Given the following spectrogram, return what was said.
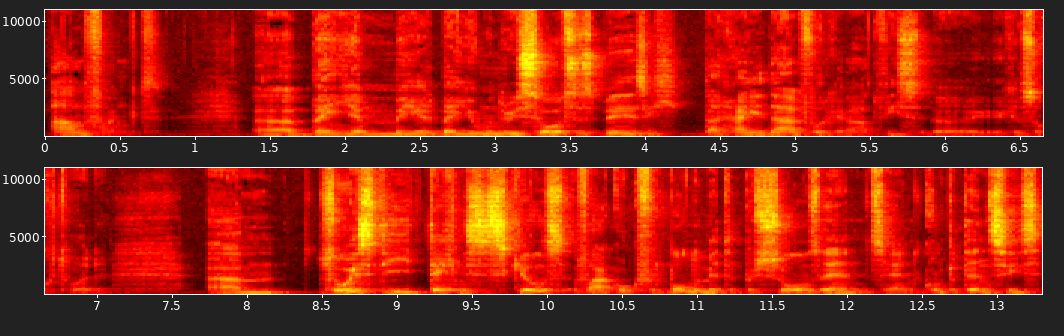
aanvangt. Uh, ben je meer bij human resources bezig, dan ga je daarvoor advies uh, gezocht worden. Um, zo is die technische skills vaak ook verbonden met de persoon, zijn, zijn competenties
